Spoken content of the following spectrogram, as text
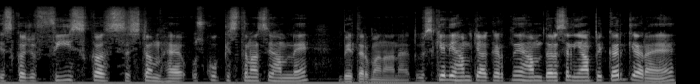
इसका जो फ़ीस का सिस्टम है, उसको किस तरह से हमने बेहतर बनाना है? तो इसके लिए हम क्या करते हैं, हम दरअसल यहाँ पे कर क्या रहे हैं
